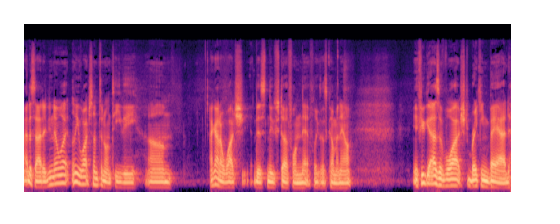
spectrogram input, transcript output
I decided, you know what? Let me watch something on TV. Um, I got to watch this new stuff on Netflix that's coming out. If you guys have watched Breaking Bad,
